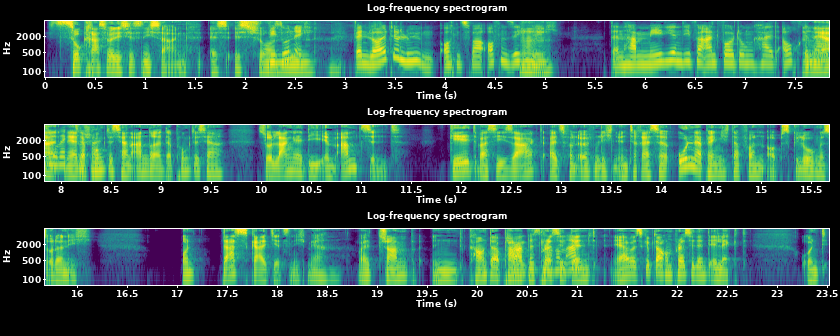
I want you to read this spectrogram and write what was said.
So krass würde ich es jetzt nicht sagen. Es ist schon. Wieso nicht? Wenn Leute lügen, und zwar offensichtlich, Mhm. Dann haben Medien die Verantwortung halt auch genauso Naja, naja, der. Punkt ist ja ein anderer. Der Punkt ist ja, solange die im Amt sind, gilt, was sie sagt, als von öffentlichem Interesse, unabhängig davon, ob es gelogen ist oder nicht. Und das galt jetzt nicht mehr, weil Trump ein Counterpart, Trump ein President, ja, aber es gibt auch einen President-elect. Und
